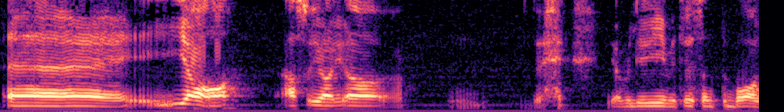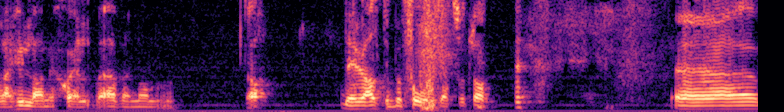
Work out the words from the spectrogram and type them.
Eh, ja, alltså jag, jag, jag vill ju givetvis inte bara hylla mig själv även om ja, det är ju alltid befogat såklart. eh,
